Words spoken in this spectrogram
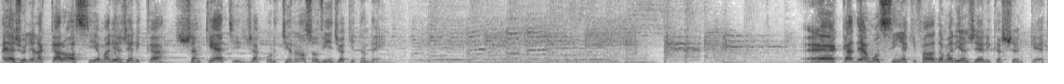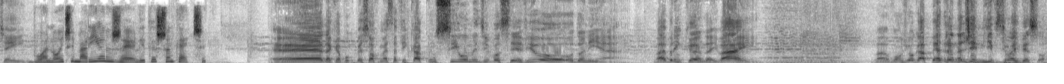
Aí a Juliana Carossi e a Maria Angélica Chanquete já curtiram nosso vídeo aqui também. É, cadê a mocinha que fala da Maria Angélica Chanquete, hein? Boa noite, Maria Angélica Chanquete. É, daqui a pouco o pessoal começa a ficar com ciúme de você, viu, ô, ô Doninha? Vai brincando aí, vai. Vamos jogar pedra na Genive, você vai ver só.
